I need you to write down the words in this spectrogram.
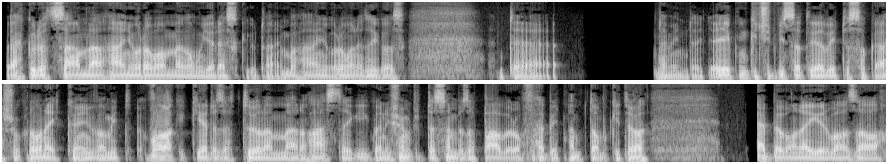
elküldött számlán hány óra van, meg amúgy a rescue time hány óra van, ez igaz. De, de mindegy. Egyébként kicsit visszatérve itt a szokásokra, van egy könyv, amit valaki kérdezett tőlem már a háztáigikben, és amit eszembe, ez a Power of Habit, nem tudom kitől. Ebben van leírva az a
